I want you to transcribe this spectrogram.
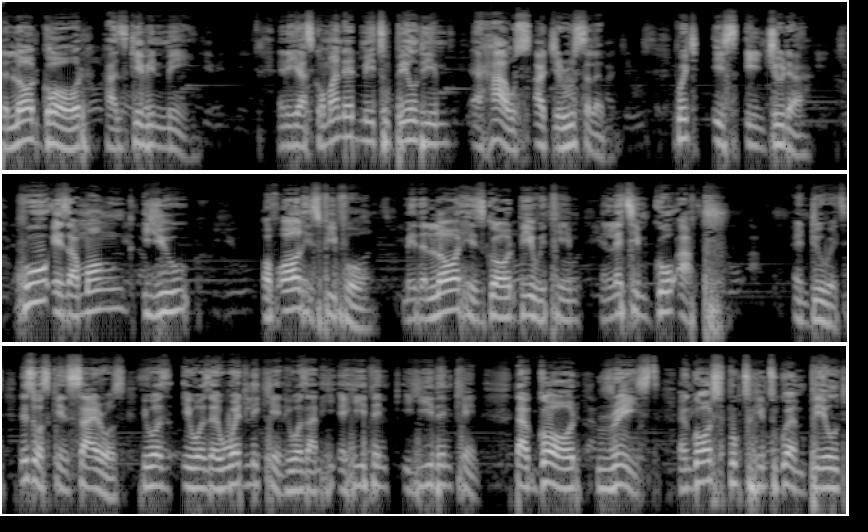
the Lord God has given me. And he has commanded me to build him a house at Jerusalem, which is in Judah. Who is among you of all his people? May the Lord his God be with him and let him go up and do it. This was King Cyrus. He was, he was a worldly king. He was an, a heathen, a heathen king that God raised. And God spoke to him to go and build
